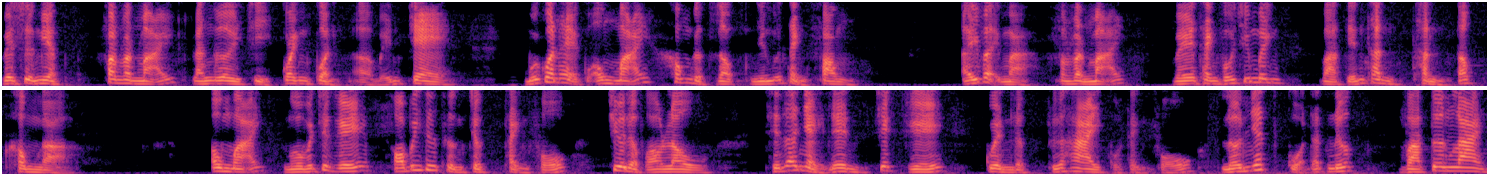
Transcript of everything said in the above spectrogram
Về sự nghiệp, Phan Văn Mãi là người chỉ quanh quẩn ở Bến Tre mối quan hệ của ông Mãi không được rộng như Nguyễn Thành Phong. Ấy vậy mà Phan Văn Mãi, về thành phố Hồ Chí Minh và tiến thân thần tốc không ngờ. Ông Mãi ngồi với chiếc ghế phó bí thư thường trực thành phố chưa được bao lâu thì đã nhảy lên chiếc ghế quyền lực thứ hai của thành phố, lớn nhất của đất nước và tương lai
